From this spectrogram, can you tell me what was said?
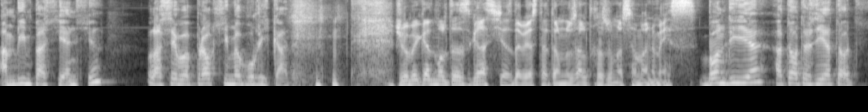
amb impaciència, la seva pròxima borricada. Jo Becat, moltes gràcies d'haver estat amb nosaltres una setmana més. Bon dia a totes i a tots.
